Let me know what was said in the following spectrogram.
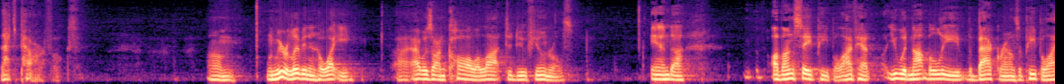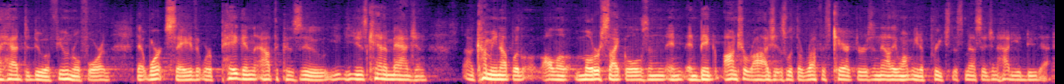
That's power, folks. Um, when we were living in Hawaii, I was on call a lot to do funerals. And uh, of unsaved people, I've had, you would not believe the backgrounds of people I had to do a funeral for that weren't saved, that were pagan out the kazoo. You, you just can't imagine. Uh, coming up with all the motorcycles and, and, and big entourages with the roughest characters, and now they want me to preach this message. And how do you do that?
